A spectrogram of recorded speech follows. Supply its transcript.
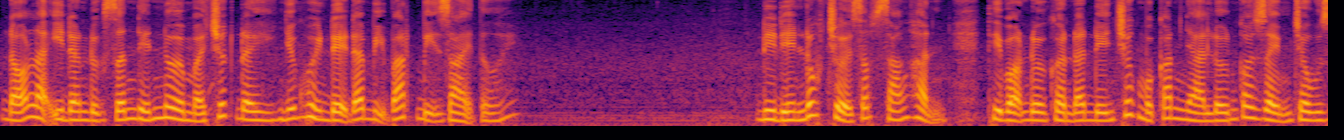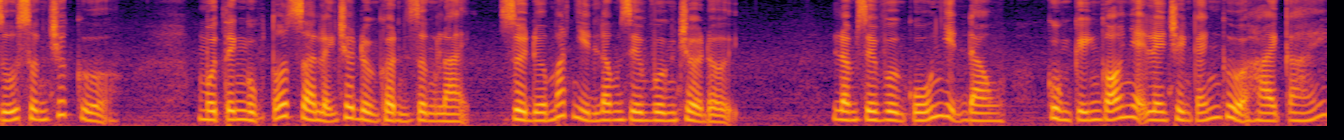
đó là y đang được dẫn đến nơi mà trước đây những huỳnh đệ đã bị bắt, bị giải tới đi đến lúc trời sắp sáng hẳn, thì bọn đường khẩn đã đến trước một căn nhà lớn có rèm trâu rú xuống trước cửa. Một tên ngục tốt ra lệnh cho đường khẩn dừng lại, rồi đưa mắt nhìn long diê vương chờ đợi. Long diê vương cố nhịn đau, cùng kính gõ nhẹ lên trên cánh cửa hai cái,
